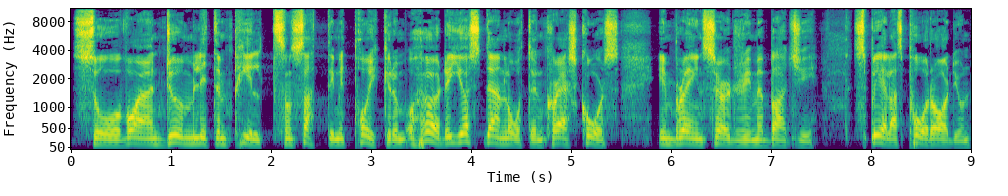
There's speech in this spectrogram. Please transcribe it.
så var jag en dum liten pilt som satt i mitt pojkrum och hörde just den låten, Crash Course in Brain Surgery med Budgie, spelas på radion.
